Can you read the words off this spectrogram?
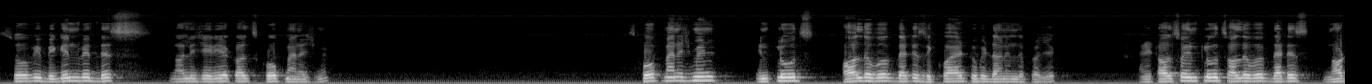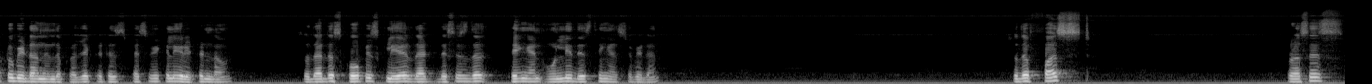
So we begin with this knowledge area called scope management. Scope management includes all the work that is required to be done in the project and it also includes all the work that is not to be done in the project. It is specifically written down so that the scope is clear that this is the thing and only this thing has to be done. So the first process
